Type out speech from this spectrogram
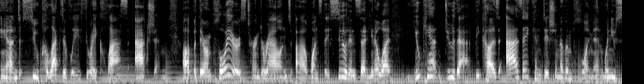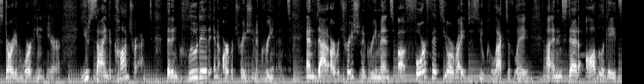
and sue collectively through a class action. Uh, but their employers turned around uh, once they sued and said, you know what? You can't do that because, as a condition of employment, when you started working here, you signed a contract that included an arbitration agreement. And that arbitration agreement uh, forfeits your right to sue collectively uh, and instead obligates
